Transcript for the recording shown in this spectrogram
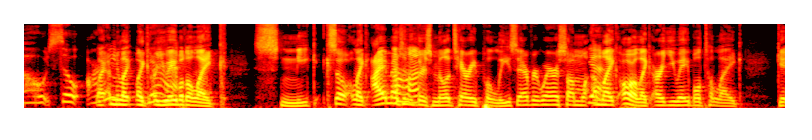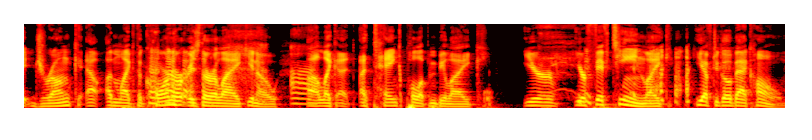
Oh, so are Like, I mean, like, like, are you able to like sneak? So, like, I imagine that Uh-huh. there's military police everywhere. So I'm, Yeah. I'm like, oh, like, are you able to like get drunk on like the corner? or is there like, you know, uh, like a, a tank pull up and be like, you're you're 15, like you have to go back home.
